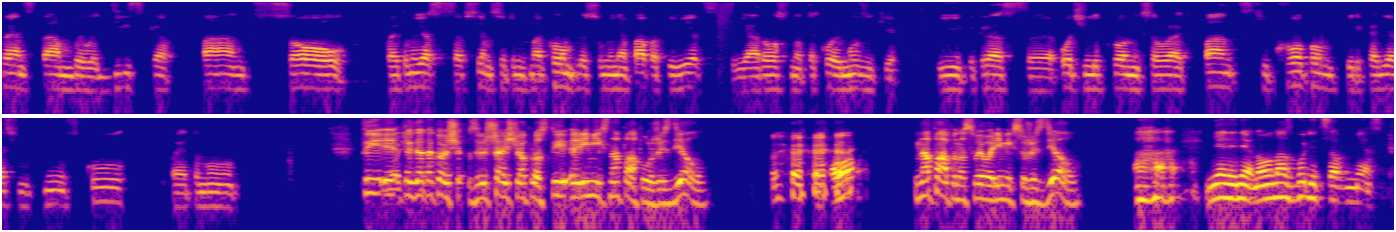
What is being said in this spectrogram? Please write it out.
Friends, там было диско, фанк, соул, поэтому я совсем с этим знаком. Плюс у меня папа певец, я рос на такой музыке. И как раз э, очень легко миксовать фанк с хип-хопом, переходящим в new school. Поэтому Ты, э, Мощно. тогда такой еще завершающий вопрос. Ты ремикс на папу уже сделал? На папу на своего ремикс уже сделал? Не-не-не, но у нас будет совместно.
